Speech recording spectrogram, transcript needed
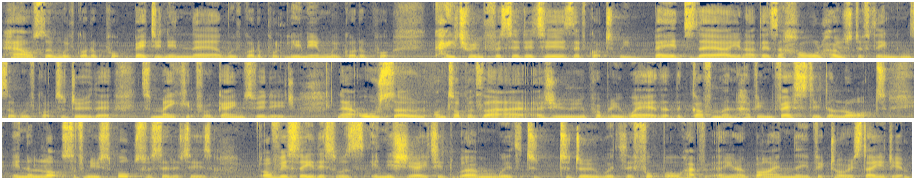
house them, we've got to put bedding in there, we've got to put linen, we've got to put catering facilities, they've got to be beds there. You know, there's a whole host of things that we've got to do there to make it for a games village. Now, also on top of that, as you, you're probably aware, that the government have invested a lot in lots of new sports facilities obviously this was initiated um, with to, to do with the football have you know buying the Victoria Stadium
